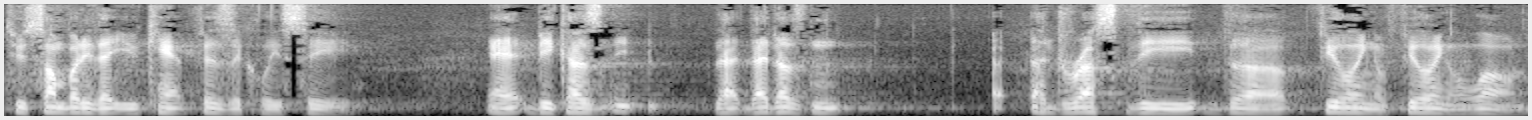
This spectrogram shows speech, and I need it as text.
to somebody that you can't physically see. And because that, that doesn't address the, the feeling of feeling alone.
